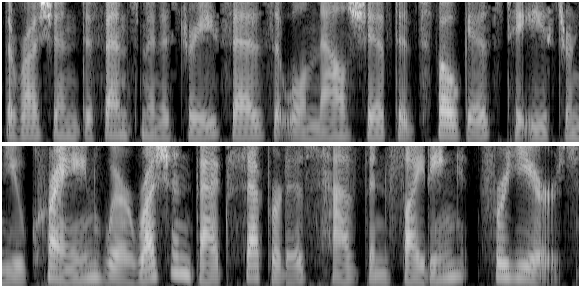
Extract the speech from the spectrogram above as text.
The Russian Defense Ministry says it will now shift its focus to eastern Ukraine, where Russian backed separatists have been fighting for years.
